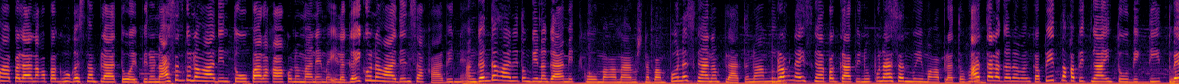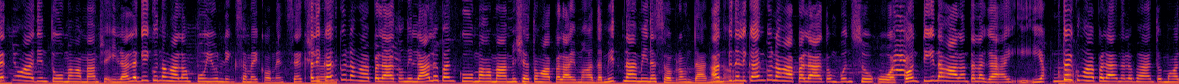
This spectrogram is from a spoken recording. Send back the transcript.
Nga pala nakapaghugas ng plato ay pinunasan ko na nga din to para kako naman ay mailagay ko na nga din sa cabinet. Ang ganda nga nitong ginagamit ko mga mams na pampunas nga ng plato namin. Sobrang nice nga pagka pinupunasan mo yung mga platohan. At talaga naman kapit na kapit nga yung tubig dito. Bet nyo nga din to mga mams ay ilalagay ko na nga lang po yung link sa may comment section. Balikan ko na nga pala itong nilalaban ko mga mams siya to nga pala yung mga damit namin na sobrang dami. At binalikan ko na nga pala itong bunso ko at konti na nga lang talaga ay iiyak na. After ko nga pala nalabahan itong mga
